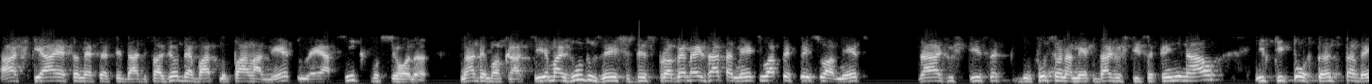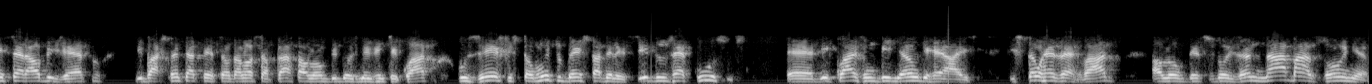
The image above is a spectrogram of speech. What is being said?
Acho que há essa necessidade de fazer um debate no parlamento, é assim que funciona na democracia, mas um dos eixos desse programa é exatamente o aperfeiçoamento da justiça, do funcionamento da justiça criminal e que, portanto, também será objeto de bastante atenção da nossa parte ao longo de 2024. Os eixos estão muito bem estabelecidos, os recursos é, de quase um bilhão de reais estão reservados ao longo desses dois anos. Na Amazônia,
